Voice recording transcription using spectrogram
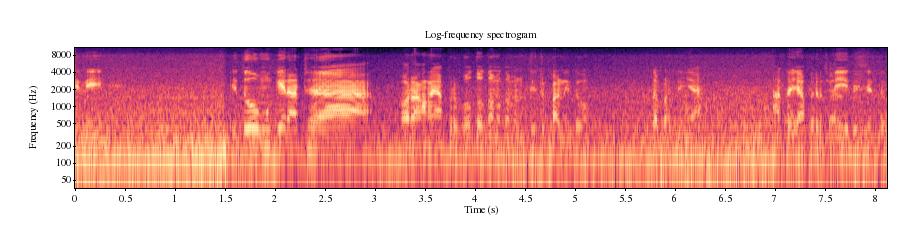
ini itu mungkin ada orang-orang yang berfoto teman-teman di depan itu sepertinya. Ada yang berhenti di situ.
